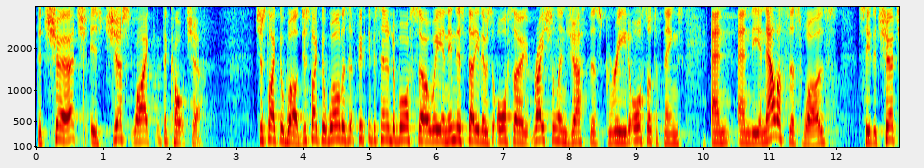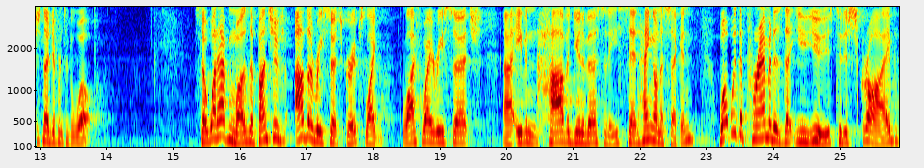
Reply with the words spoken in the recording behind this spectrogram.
the church is just like the culture just like the world. Just like the world is at 50% of divorce, so are we. And in this study, there was also racial injustice, greed, all sorts of things. And, and the analysis was see, the church is no different to the world. So, what happened was a bunch of other research groups, like Lifeway Research, uh, even Harvard University, said, hang on a second. What were the parameters that you used to describe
